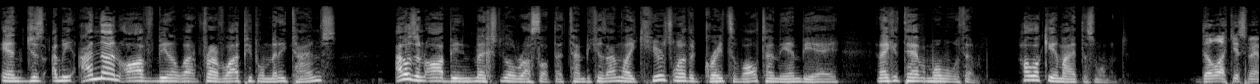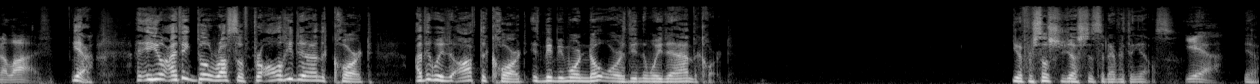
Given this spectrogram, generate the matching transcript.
And just, I mean, I'm not in awe of being in front of a lot of people many times. I was in awe being next to Bill Russell at that time because I'm like, here's one of the greats of all time in the NBA, and I get to have a moment with him. How lucky am I at this moment? The luckiest man alive. Yeah. And, you know, I think Bill Russell, for all he did on the court, I think what he did off the court is maybe more noteworthy than what he did on the court. You know, for social justice and everything else. Yeah. Yeah.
